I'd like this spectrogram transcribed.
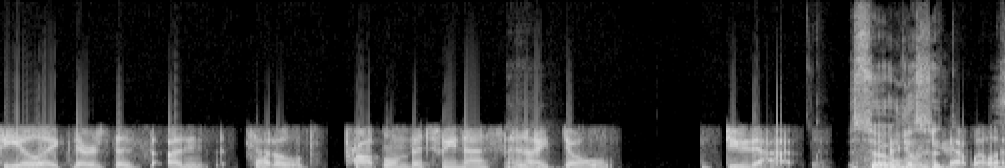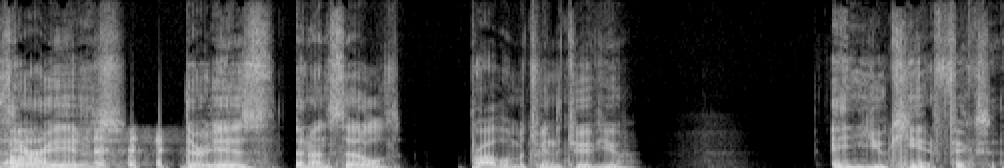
feel like there's this unsettled problem between us and mm-hmm. i don't do that So I don't do listen, that well there is there is an unsettled problem between the two of you, and you can't fix it.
